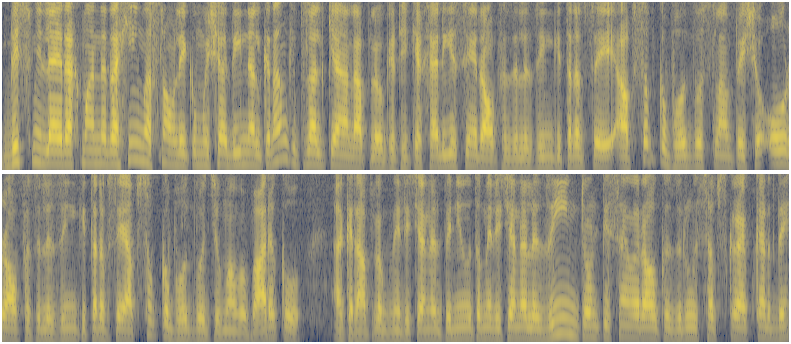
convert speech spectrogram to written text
बिसमीम अल्लाम मुशादीन अलकराम की फ़िलहाल क्या हाल आप लोगों के? ठीक है, खैरियत से राफजल अजीम की तरफ़ से आप सबको बहुत बहुत सलाम पेश हो। और राफजल अजीम की तरफ़ से आप सबको बहुत बहुत जुमा मुबारक हो। अगर आप लोग मेरे चैनल पे न्यू हो तो मेरे channel Azeem twenty seven Rao को ज़रूर सब्सक्राइब कर दें,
